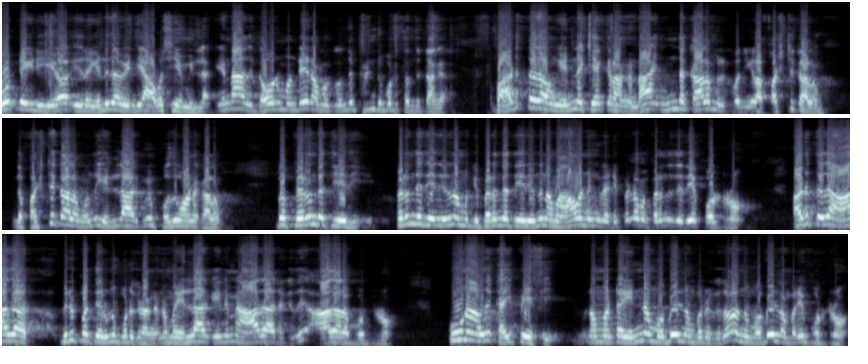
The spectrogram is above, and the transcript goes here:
ஓட் ஐடியோ இதுல எழுத வேண்டிய அவசியம் இல்லை. ஏன்னா அது கவர்மெண்டே நமக்கு வந்து பிரிண்ட் போட்டு தந்துட்டாங்க. அப்ப அடுத்தது அவங்க என்ன கேட்கறாங்கன்னா இந்த காலம் இருக்கு பாத்தீங்களா ஃபர்ஸ்ட் காலம். இந்த ஃபர்ஸ்ட் காலம் வந்து எல்லாருக்குமே பொதுவான காலம். இப்ப பிறந்த தேதி. பிறந்த தேதி வந்து நமக்கு பிறந்த தேதி வந்து நம்ம ஆவணங்கள் அடிப்படையில் நம்ம பிறந்த தேதியை போட்டுறோம். அடுத்தது ஆதார் விருப்ப தேர்வுன்னு போட்டுக்கிறாங்க. நம்ம எல்லா கையிலுமே ஆதார் இருக்குது ஆதாரை போட்டுறோம். மூணாவது கைபேசி. நம்மகிட்ட என்ன மொபைல் நம்பர் இருக்குதோ அந்த மொபைல் நம்பரையும் போட்டுரும்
